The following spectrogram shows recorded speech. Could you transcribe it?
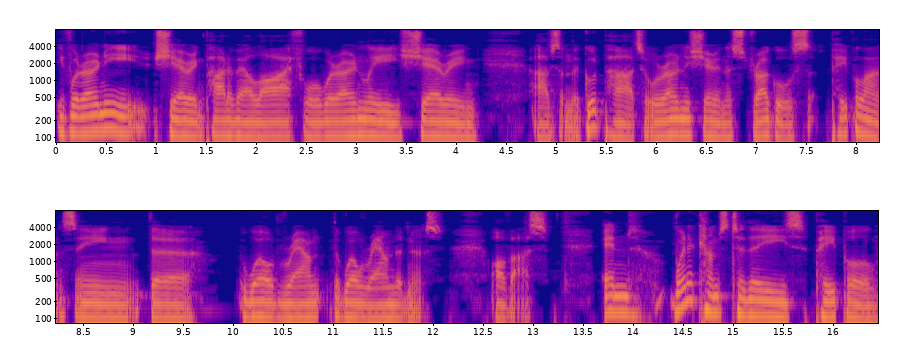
If we're only sharing part of our life, or we're only sharing uh, some of the good parts, or we're only sharing the struggles, people aren't seeing the world round the well roundedness of us. And when it comes to these people,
